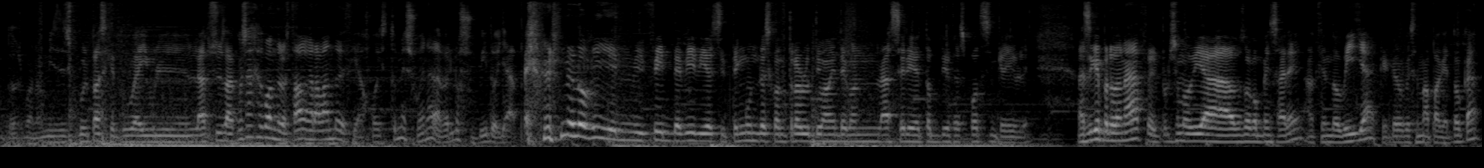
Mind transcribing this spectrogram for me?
Entonces, bueno, mis disculpas que tuve ahí un lapsus. La cosa es que cuando lo estaba grabando decía, jo, esto me suena de haberlo subido ya. Pero no lo vi en mi feed de vídeos y tengo un descontrol últimamente con la serie de top 10 spots increíble. Así que perdonad, el próximo día os lo compensaré haciendo Villa, que creo que es el mapa que toca,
